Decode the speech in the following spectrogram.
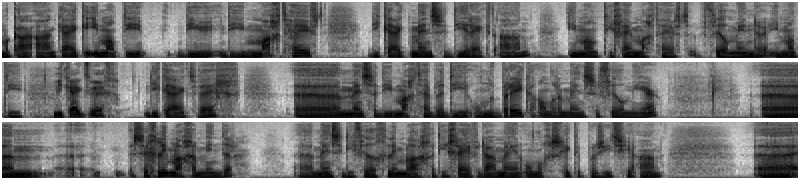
elkaar aankijken. Iemand die, die, die macht heeft, die kijkt mensen direct aan. Iemand die geen macht heeft, veel minder. Iemand die... Die kijkt weg. Die kijkt weg. Uh, mensen die macht hebben, die onderbreken andere mensen veel meer. Um, ze glimlachen minder. mensen die veel glimlachen, die geven daarmee een ondergeschikte positie aan. Uh,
